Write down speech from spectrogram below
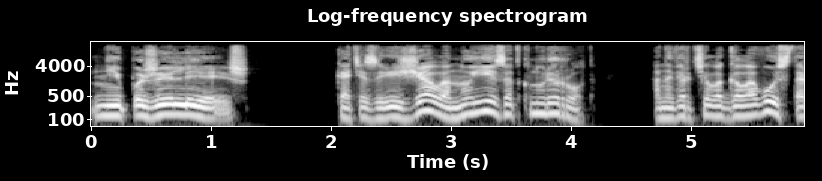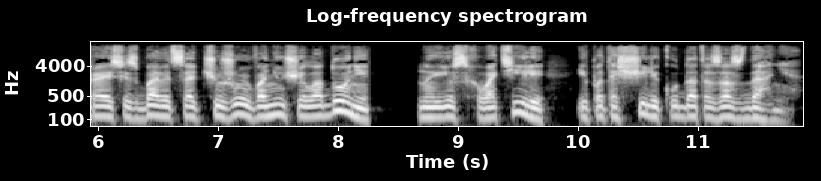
не пожалеешь. Катя завизжала, но ей заткнули рот. Она вертела головой, стараясь избавиться от чужой вонючей ладони, но ее схватили и потащили куда-то за здание.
